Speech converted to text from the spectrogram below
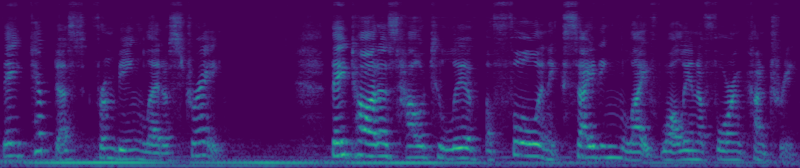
They kept us from being led astray. They taught us how to live a full and exciting life while in a foreign country.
